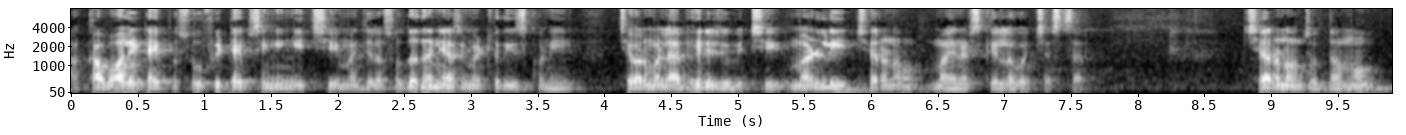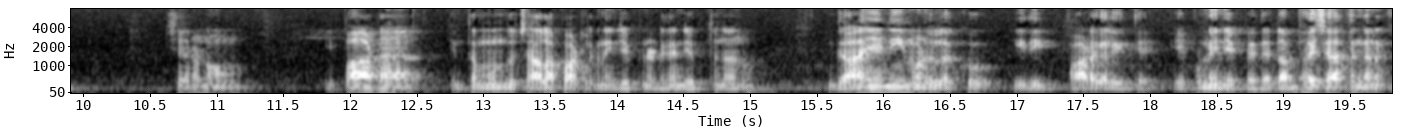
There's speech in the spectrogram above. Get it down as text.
ఆ qawwali type Sufi type singing ఇచ్చి మధ్యలో శుద్ధధన్యాసం మెట్లు తీసుకొని చివరి మళ్ళీ అభిరి చూపించి మళ్ళీ చరణం మైనర్ స్కేల్లోకి వచ్చేస్తారు. చరణం చూద్దాము. చరణం. ఈ పాట ఇంతకుముందు చాలా పాటలకు నేను చెప్పినట్టుగా చెప్తున్నాను. గాయనీమణులకు ఇది పాడగలిగితే ఎప్పుడు నేను చెప్పేది డెబ్భై శాతం కనుక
